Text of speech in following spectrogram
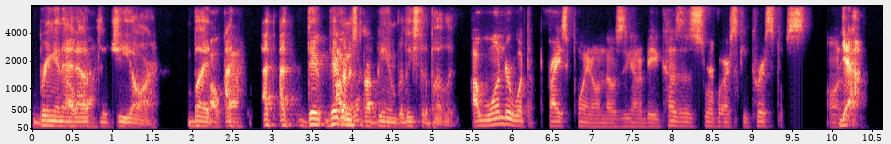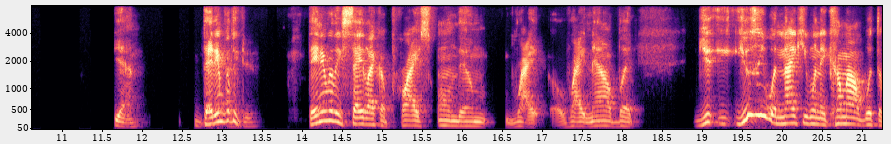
bringing that okay. out to GR. But okay. I, I, I, they're they're going to start being released to the public. I wonder what the price point on those is going to be because of the Swarovski crystals. On yeah, it. yeah. They didn't really do. They didn't really say like a price on them right right now, but you, usually with Nike when they come out with the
